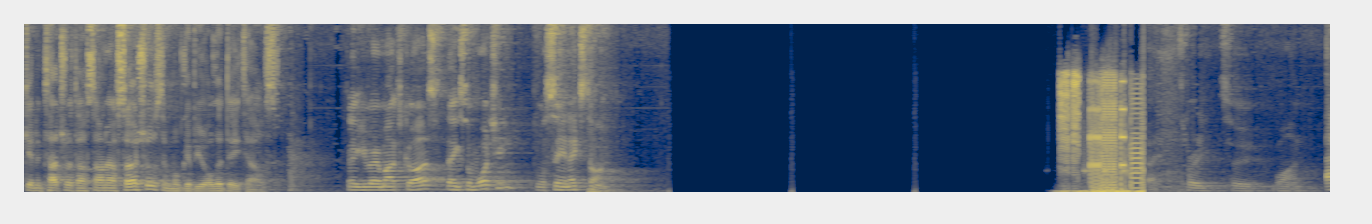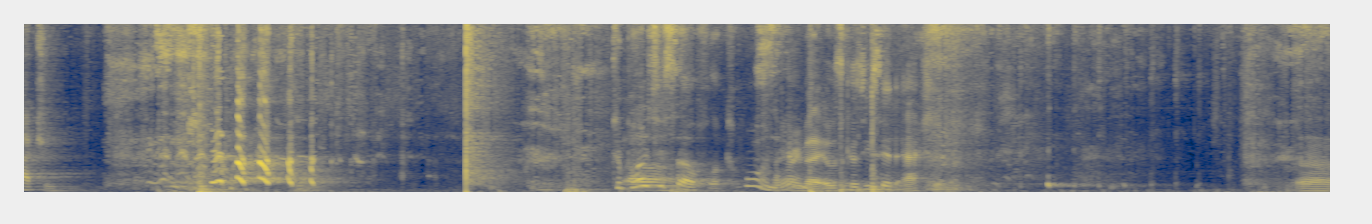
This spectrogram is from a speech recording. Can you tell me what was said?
get in touch with us on our socials and we'll give you all the details. Thank you very much, guys. Thanks for watching. We'll see you next time. Three, two, one, action. Compose yourself. Look, come on, man. mate. It was because you said action. Uh,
